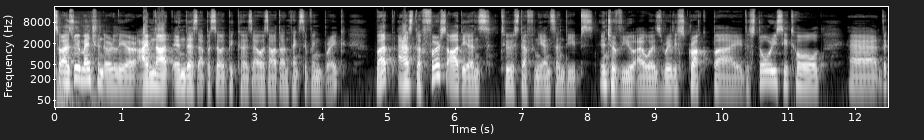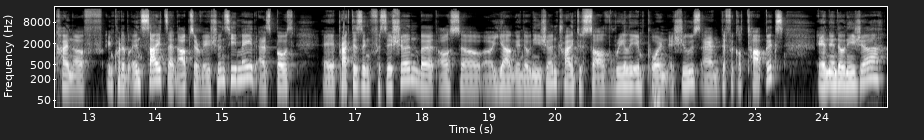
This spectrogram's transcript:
So, as we mentioned earlier, I'm not in this episode because I was out on Thanksgiving break. But as the first audience to Stephanie and Sandeep's interview, I was really struck by the stories he told and the kind of incredible insights and observations he made as both a practicing physician, but also a young Indonesian trying to solve really important issues and difficult topics in Indonesia.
